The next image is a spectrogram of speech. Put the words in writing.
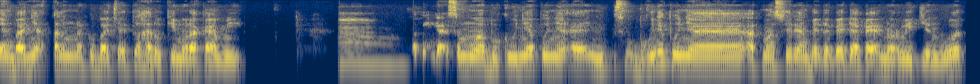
Yang banyak paling aku baca itu Haruki Murakami. hmm, Tapi nggak semua bukunya punya eh, bukunya punya atmosfer yang beda-beda kayak Norwegian Wood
